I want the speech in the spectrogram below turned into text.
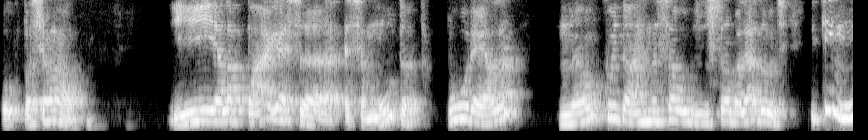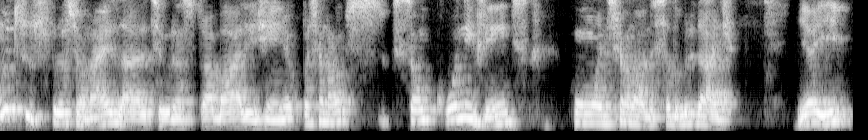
ocupacional. E ela paga essa, essa multa por ela não cuidar da saúde dos trabalhadores. E tem muitos profissionais da área de segurança do trabalho, higiene ocupacional, que são coniventes com o adicional de salubridade. E aí,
